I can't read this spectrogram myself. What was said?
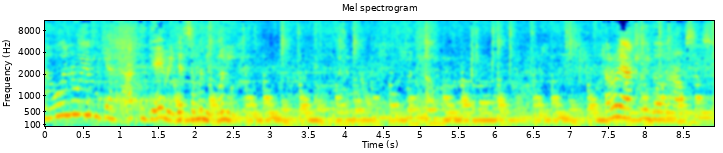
I wonder if we can hack the game and get some money. money. How do we actually build houses?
